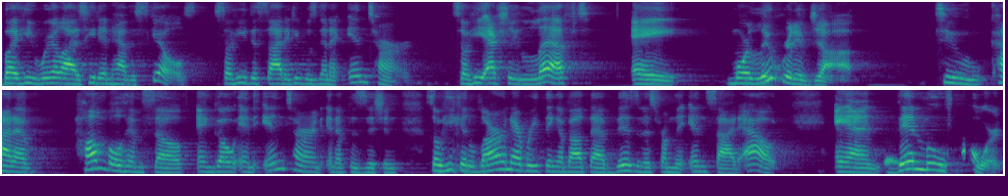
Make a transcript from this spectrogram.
but he realized he didn't have the skills. So he decided he was going to intern. So he actually left a more lucrative job to kind of humble himself and go and intern in a position so he could learn everything about that business from the inside out and then move forward.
